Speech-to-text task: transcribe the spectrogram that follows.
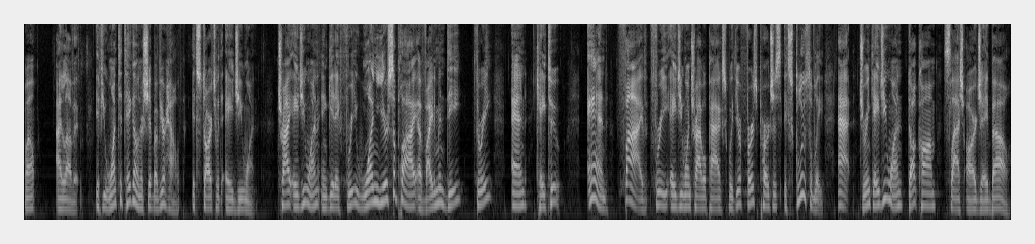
well, I love it. If you want to take ownership of your health, it starts with AG1. Try AG1 and get a free one year supply of vitamin D3 and K2 and five free AG1 travel packs with your first purchase exclusively at drinkag1.com slash rjbell.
